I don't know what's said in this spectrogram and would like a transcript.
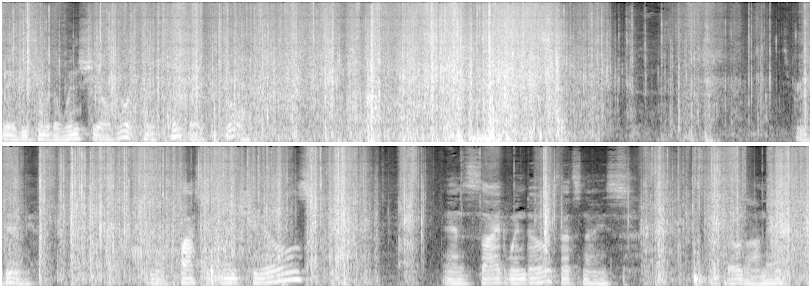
Maybe some of the windshield. Oh, it's kind of tinted. Cool. It's pretty big. Little plastic windshields and side windows. That's nice. Put those on there.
